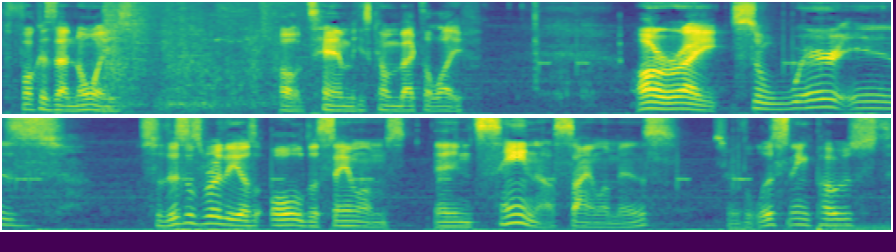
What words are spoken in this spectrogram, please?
fuck is that noise? Oh, it's him. He's coming back to life. Alright, so where is... So this is where the old asylum's insane asylum is. So the listening post.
